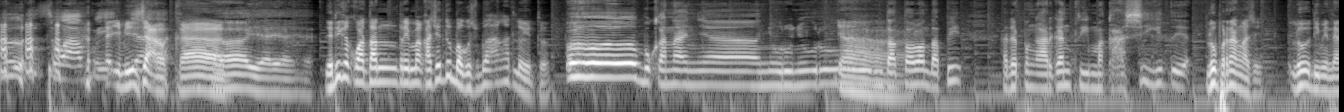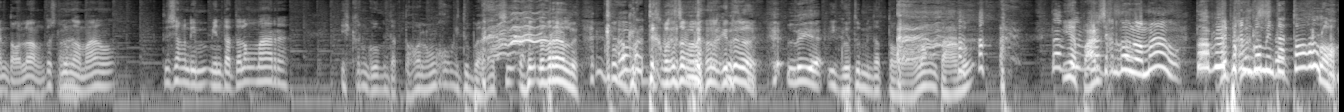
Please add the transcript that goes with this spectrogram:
Lu suami. Ya, misalkan. Oh iya iya. iya. Jadi kekuatan terima kasih itu bagus banget loh itu. Oh bukan hanya nyuruh-nyuruh Ya. minta tolong tapi ada penghargaan terima kasih gitu ya. Lu pernah gak sih? Lu dimintain tolong, terus lu Ah. nggak mau. Terus yang diminta tolong marah. Ih kan gue minta tolong kok gitu banget sih. lu pernah lu? Kok gedek banget sama orang gitu loh. Lu ya. Ih gue tuh minta tolong tahu. Tapi Iya pantas kan gue nggak mau. Tapi Tapi kan gue minta tolong.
